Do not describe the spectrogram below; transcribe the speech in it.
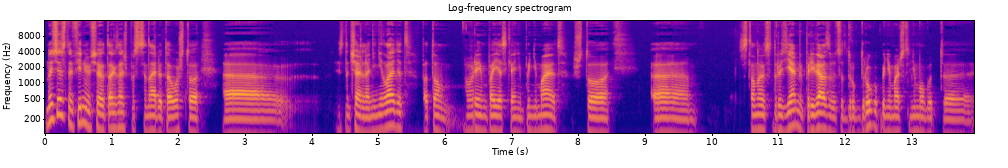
Ну, естественно, в фильме все так, знаешь, по сценарию того, что э, изначально они не ладят, потом во время поездки они понимают, что э, становятся друзьями, привязываются друг к другу, понимают, что не могут э,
